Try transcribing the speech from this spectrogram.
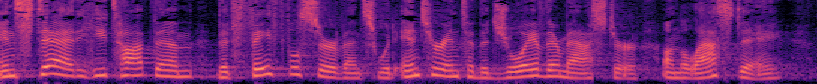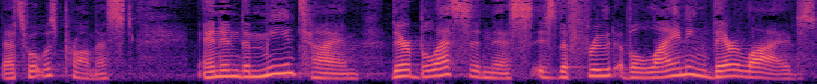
Instead, he taught them that faithful servants would enter into the joy of their master on the last day. That's what was promised. And in the meantime, their blessedness is the fruit of aligning their lives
